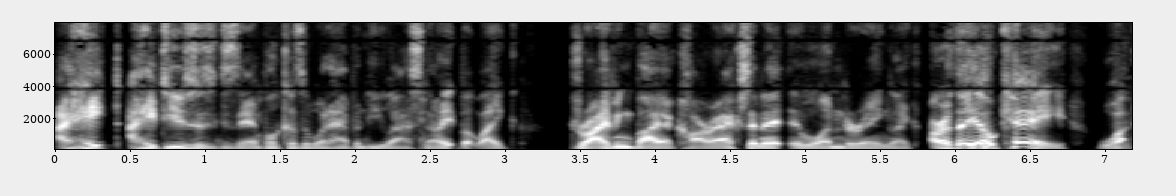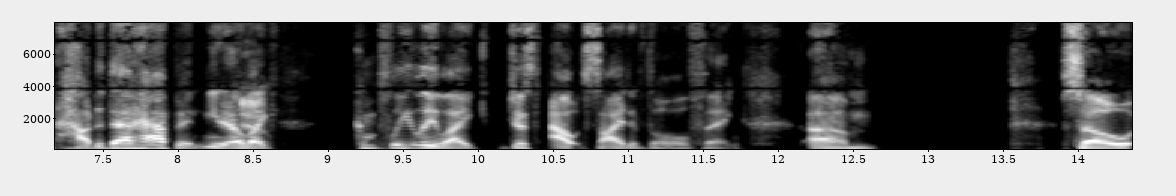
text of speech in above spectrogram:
I hate I hate to use this example because of what happened to you last night, but like driving by a car accident and wondering like are they okay? What how did that happen? You know, Yeah. like completely like just outside of the whole thing. Um, so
